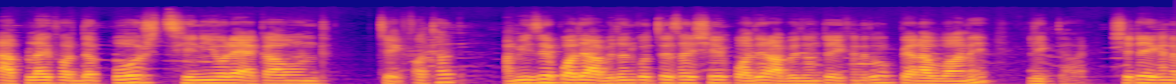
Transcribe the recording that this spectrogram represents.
apply for the post senior account check অর্থাৎ আমি যে পদে আবেদন করতে চাই সেই পদের আবেদনটা এখানে তোমার প্যারা ওয়ানে লিখতে হয়। সেটা এখানে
